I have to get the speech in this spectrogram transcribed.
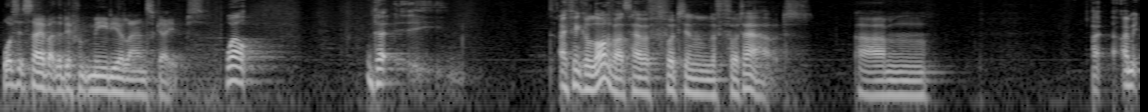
what does it say about the different media landscapes? Well, I think a lot of us have a foot in and a foot out. Um, I, I, mean,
